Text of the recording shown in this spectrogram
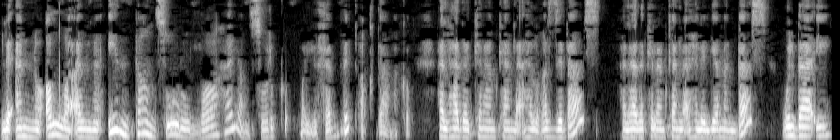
لأنه الله قالنا إن تنصروا الله ينصركم ويثبت أقدامكم هل هذا الكلام كان لأهل غزة بس؟ هل هذا الكلام كان لأهل اليمن بس؟ والباقي؟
